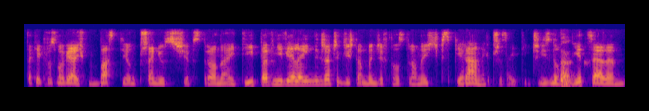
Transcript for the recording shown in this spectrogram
tak jak rozmawialiśmy, Bastion przeniósł się w stronę IT, pewnie wiele innych rzeczy gdzieś tam będzie w tą stronę iść, wspieranych przez IT, czyli znowu tak. nie celem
